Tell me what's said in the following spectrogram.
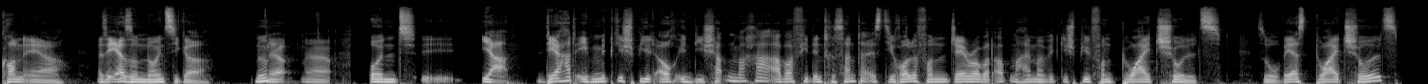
Con Air. Also eher so ein 90er. Ne? Ja, ja. Und äh, ja, der hat eben mitgespielt, auch in Die Schattenmacher, aber viel interessanter ist, die Rolle von J. Robert Oppenheimer wird gespielt von Dwight Schultz. So, wer ist Dwight Schultz?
